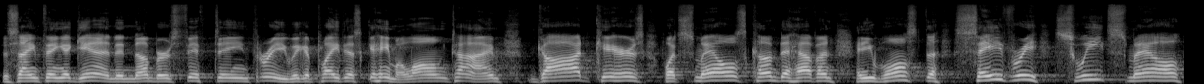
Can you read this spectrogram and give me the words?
The same thing again in Numbers 15:3. We could play this game a long time. God cares what smells come to heaven, and He wants the savory, sweet smell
